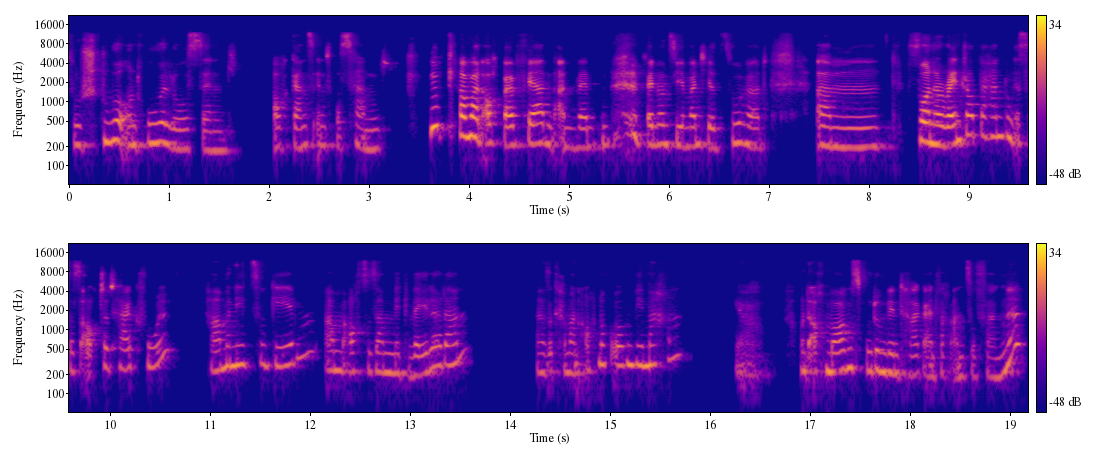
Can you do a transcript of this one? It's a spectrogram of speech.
so stur und ruhelos sind auch ganz interessant. Kann man auch bei Pferden anwenden, wenn uns jemand hier zuhört. Ähm, vor einer Raindrop-Behandlung ist das auch total cool, Harmony zu geben, ähm, auch zusammen mit Wähle dann. Also kann man auch noch irgendwie machen. Ja. Und auch morgens gut, um den Tag einfach anzufangen. Ne?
